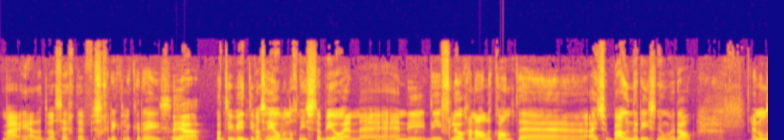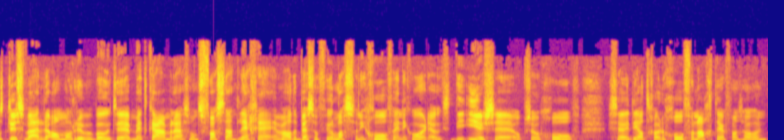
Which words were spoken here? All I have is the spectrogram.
Maar ja, dat was echt een verschrikkelijke race. Ja, Want die wind die was helemaal nog niet stabiel. En, eh, en die, die vloog aan alle kanten eh, uit zijn boundaries, noemen we dat. En ondertussen waren er allemaal rubberboten met camera's ons vast aan het leggen. En we hadden best wel veel last van die golven. En ik hoorde ook die Ierse op zo'n golf. Zo, die had gewoon een golf van achter van zo'n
